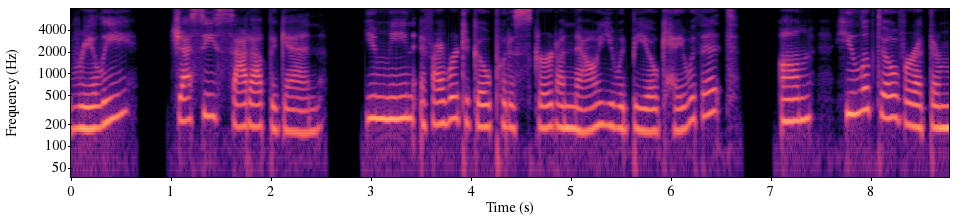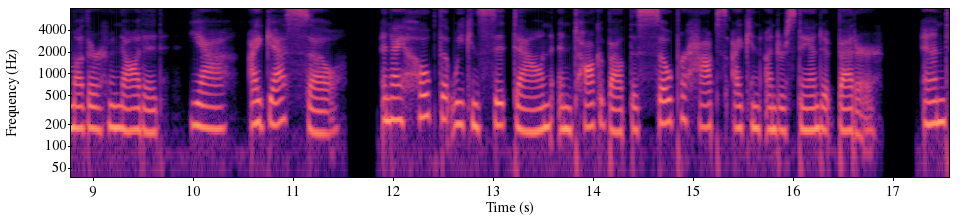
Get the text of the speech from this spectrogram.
Really? Jesse sat up again. You mean if I were to go put a skirt on now you would be okay with it? Um, he looked over at their mother who nodded, yeah, I guess so. And I hope that we can sit down and talk about this so perhaps I can understand it better. And,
